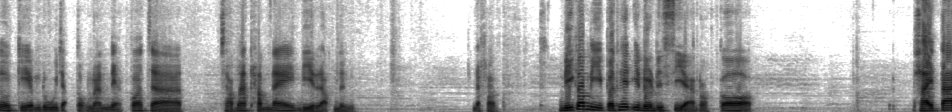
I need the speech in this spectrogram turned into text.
ตัวเกมดูจากตรงนั้นเนี่ยก็จะ สามารถทำได้ดีระดับหนึ่งนะครับ นี้ก็มีประเทศอินโดนีเซียเนาะก็ ภายใต้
